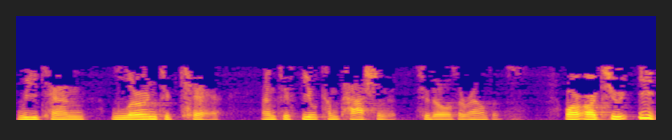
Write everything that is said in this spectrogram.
we can learn to care and to feel compassionate to those around us. Or, or to eat.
